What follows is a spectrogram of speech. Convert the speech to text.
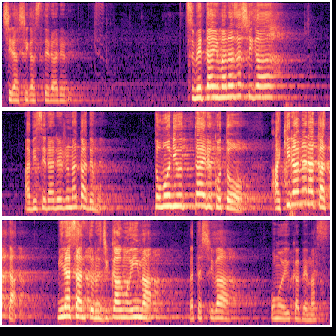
チラシが捨てられる、冷たい眼差しが浴びせられる中でも、共に訴えることを諦めなかった皆さんとの時間を今、私は思い浮かべます。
